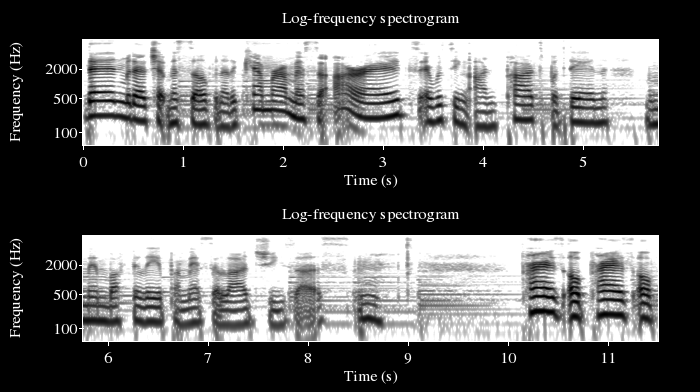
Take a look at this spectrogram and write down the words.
Then I check myself in the camera, I said, all right, everything on pot. But then remember Philip, I said, Lord Jesus. Mm. Prayers up, prayers up.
